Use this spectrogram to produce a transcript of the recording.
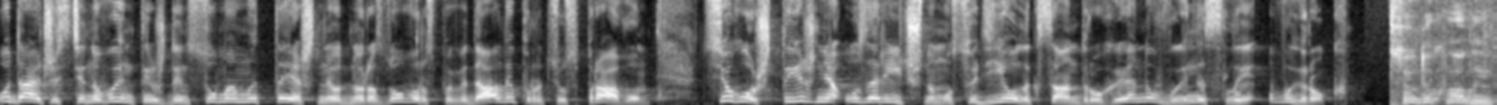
У дайджесті новин тиждень суми ми теж неодноразово розповідали про цю справу. Цього ж тижня у зарічному суді Олександру Гену винесли вирок. Суд ухвалив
